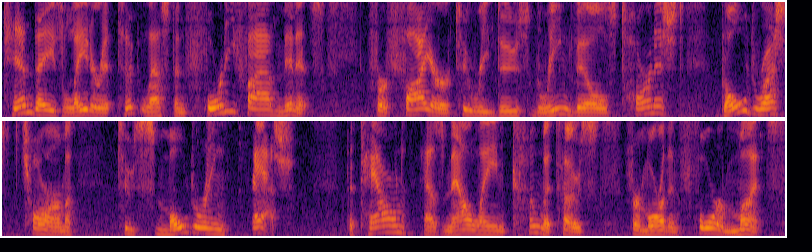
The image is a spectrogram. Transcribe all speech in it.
Ten days later, it took less than 45 minutes for fire to reduce Greenville's tarnished gold rush charm to smoldering ash. The town has now lain comatose for more than four months.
